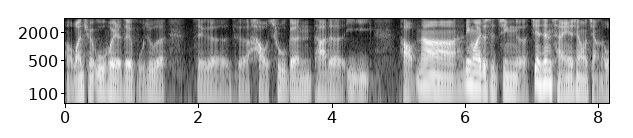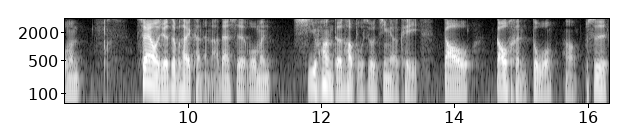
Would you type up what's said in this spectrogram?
哦，完全误会了这个补助的这个这个好处跟它的意义。好，那另外就是金额，健身产业像我讲的，我们虽然我觉得这不太可能啦，但是我们希望得到补助的金额可以高高很多哦，不是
